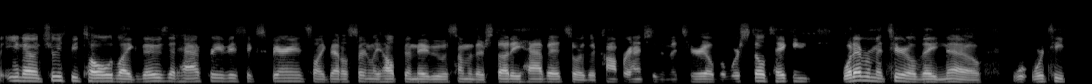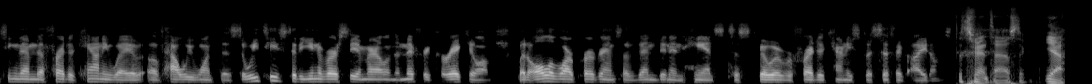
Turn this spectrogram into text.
but you know, and truth be told, like those that have previous experience, like that'll certainly help them maybe with some of their study habits or the comprehension of the material. But we're still taking whatever material they know. We're teaching them the Frederick County way of, of how we want this. So we teach to the University of Maryland the MIFRE curriculum, but all of our programs have then been enhanced to go over Frederick County specific items. That's fantastic. Yeah.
